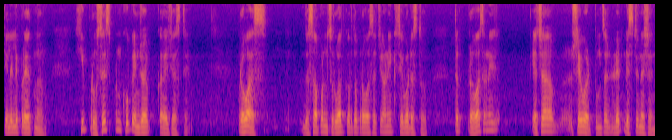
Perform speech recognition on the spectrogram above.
केलेले प्रयत्न ही प्रोसेस पण खूप एन्जॉय करायची असते. प्रवास जसं आपण सुरुवात करतो प्रवासाची आणि एक शेवट असतो तर प्रवास आणि याच्या शेवट तुमचं डे डेस्टिनेशन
